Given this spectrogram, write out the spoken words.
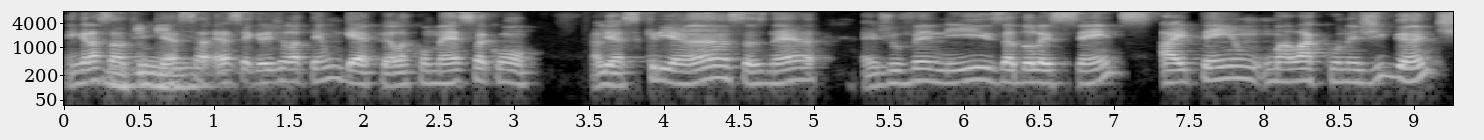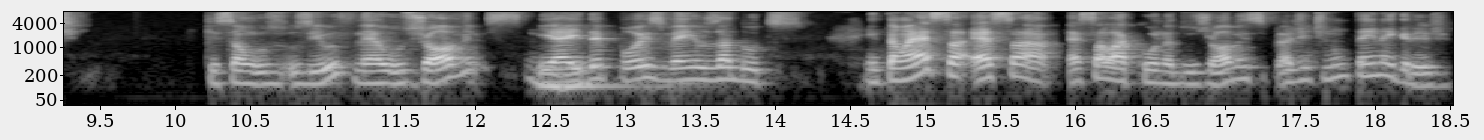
É engraçado, Entendi. porque essa, essa igreja ela tem um gap, ela começa com ali as crianças, né? É, juvenis, adolescentes, aí tem um, uma lacuna gigante que são os, os youth, né, os jovens, uhum. e aí uhum. depois vem os adultos. Então essa essa essa lacuna dos jovens a gente não tem na igreja.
